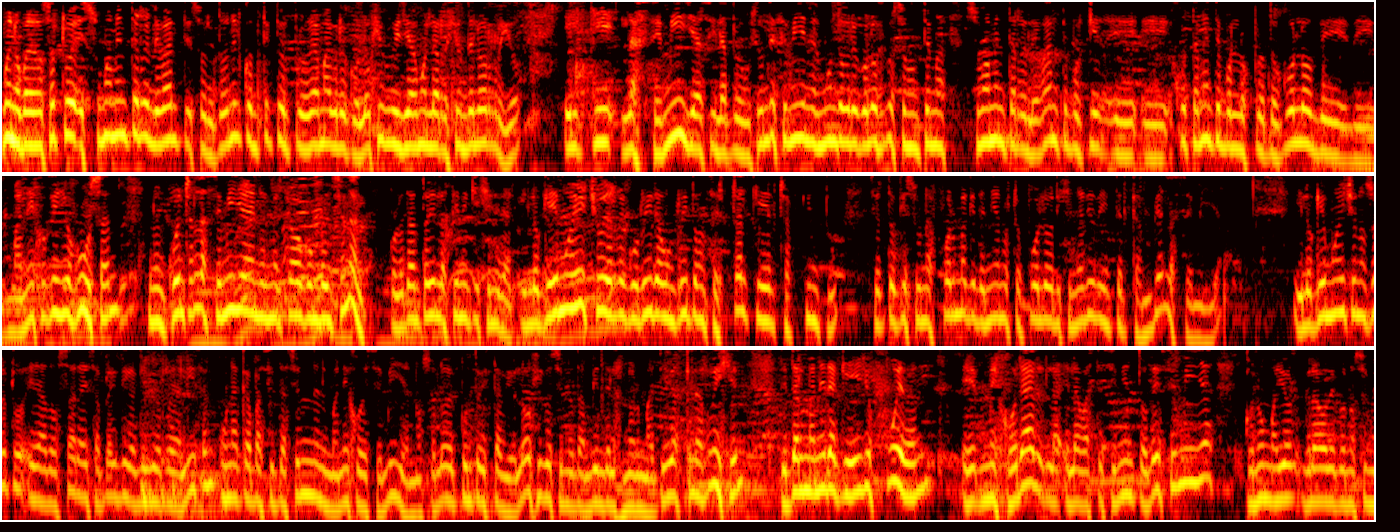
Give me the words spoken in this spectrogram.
Bueno, para nosotros es sumamente relevante, sobre todo en el contexto del programa agroecológico que llevamos en la región de los ríos, el que las semillas y la producción de semillas en el mundo agroecológico son un tema sumamente relevante porque eh, eh, justamente por los protocolos de, manejo que ellos usan, no encuentran las semillas en el mercado convencional, por lo tanto ellos las tienen que generar. Y lo que hemos hecho es recurrir a un rito ancestral que es el Trafquintu, ¿cierto? que es una forma que tenía nuestro pueblo originario de intercambiar las semillas. Y lo que hemos hecho nosotros es adosar a esa práctica que ellos realizan una capacitación en el manejo de semillas, no solo desde el punto de vista biológico, sino también de las normativas que las rigen, de tal manera que ellos puedan eh, mejorar el abastecimiento de semillas con un mayor grado de conocimiento.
